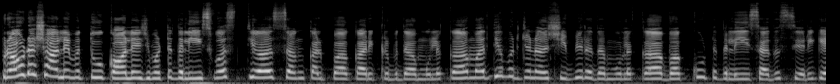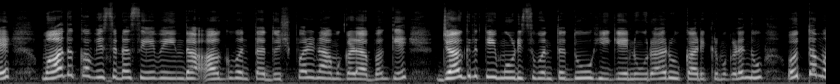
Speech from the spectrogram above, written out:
ಪ್ರೌಢಶಾಲೆ ಮತ್ತು ಕಾಲೇಜು ಮಟ್ಟದಲ್ಲಿ ಸ್ವಸ್ಥ್ಯ ಸಂಕಲ್ಪ ಕಾರ್ಯಕ್ರಮದ ಮೂಲಕ ಮಧ್ಯವರ್ಜನ ಶಿಬಿರದ ಮೂಲಕ ಒಕ್ಕೂಟದಲ್ಲಿ ಸದಸ್ಯರಿಗೆ ಮಾದಕ ವ್ಯಸನ ಸೇವೆಯಿಂದ ಆಗುವಂತ ದುಷ್ಪರಿಣಾಮಗಳ ಬಗ್ಗೆ ಜಾಗೃತಿ ಮೂಡಿಸುವಂತದ್ದು, ಹೀಗೆ ನೂರಾರು ಕಾರ್ಯಕ್ರಮಗಳನ್ನು ಉತ್ತಮ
